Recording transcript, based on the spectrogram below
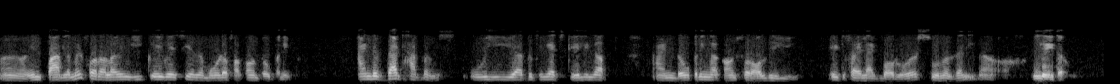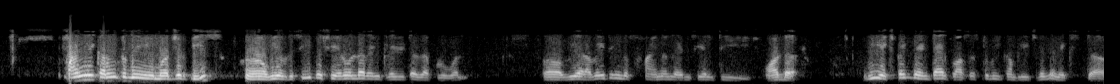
uh, in Parliament for allowing eKYC as a mode of account opening. And if that happens, we are looking at scaling up and opening accounts for all the 85 lakh borrowers sooner than uh, later. Finally, coming to the merger piece, we have received the shareholder and creditors approval. Uh, we are awaiting the final NCLT order we expect the entire process to be completed in the next uh,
